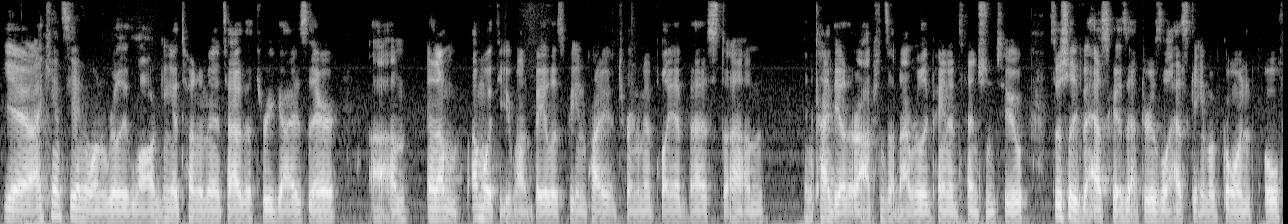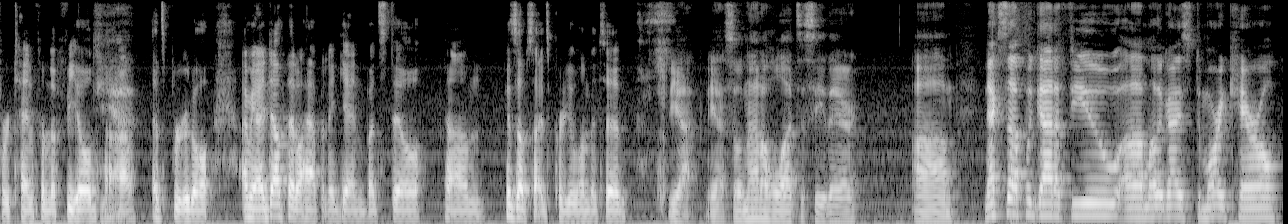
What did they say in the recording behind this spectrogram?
Yeah, I can't see anyone really logging a ton of minutes out of the three guys there. Um, and I'm, I'm with you on Bayless being probably a tournament play at best. Um, and kind of the other options I'm not really paying attention to, especially Vasquez after his last game of going over 10 from the field. Yeah. Uh, that's brutal. I mean, I doubt that'll happen again, but still, um, his upside's pretty limited. Yeah, yeah. So not a whole lot to see there. Um, next up, we got a few um, other guys. DeMarre Carroll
